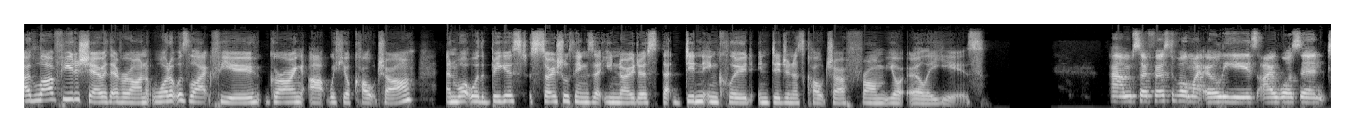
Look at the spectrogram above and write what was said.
I'd love for you to share with everyone what it was like for you growing up with your culture and what were the biggest social things that you noticed that didn't include Indigenous culture from your early years? Um, so, first of all, my early years, I wasn't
